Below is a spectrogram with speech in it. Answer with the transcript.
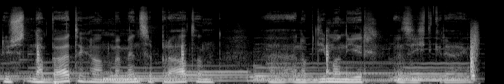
Dus naar buiten gaan, met mensen praten uh, en op die manier een zicht krijgen.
